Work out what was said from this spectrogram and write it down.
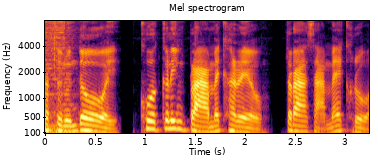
นับสนุนโดยคั่วกลิ้งปลาแมคเคาเรล ตราสามแม่ครัว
